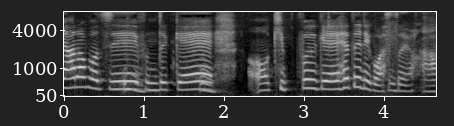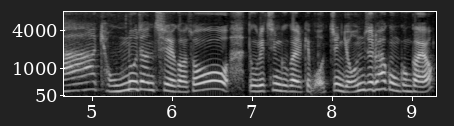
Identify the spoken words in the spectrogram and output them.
할아버지 분들께 어, 기쁘게 해드리고 왔어요. 아, 경로잔치에 가서 또 우리 친구가 이렇게 멋진 연주를 하고 온 건가요?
